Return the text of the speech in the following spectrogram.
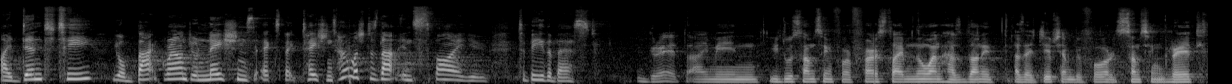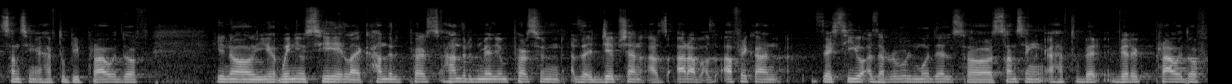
identity, your background, your nation's expectations, how much does that inspire you to be the best? Great. I mean, you do something for first time. No one has done it as Egyptian before. It's something great. It's something I have to be proud of. You know, you, when you see like 100, pers- 100 million person as Egyptian, as Arab, as African, they see you as a role model. So something I have to be very proud of.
